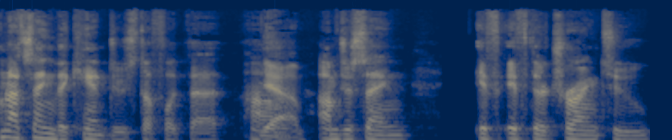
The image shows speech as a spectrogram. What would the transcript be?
I'm not saying they can't do stuff like that. Um, Yeah. I'm just saying if if they're trying to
